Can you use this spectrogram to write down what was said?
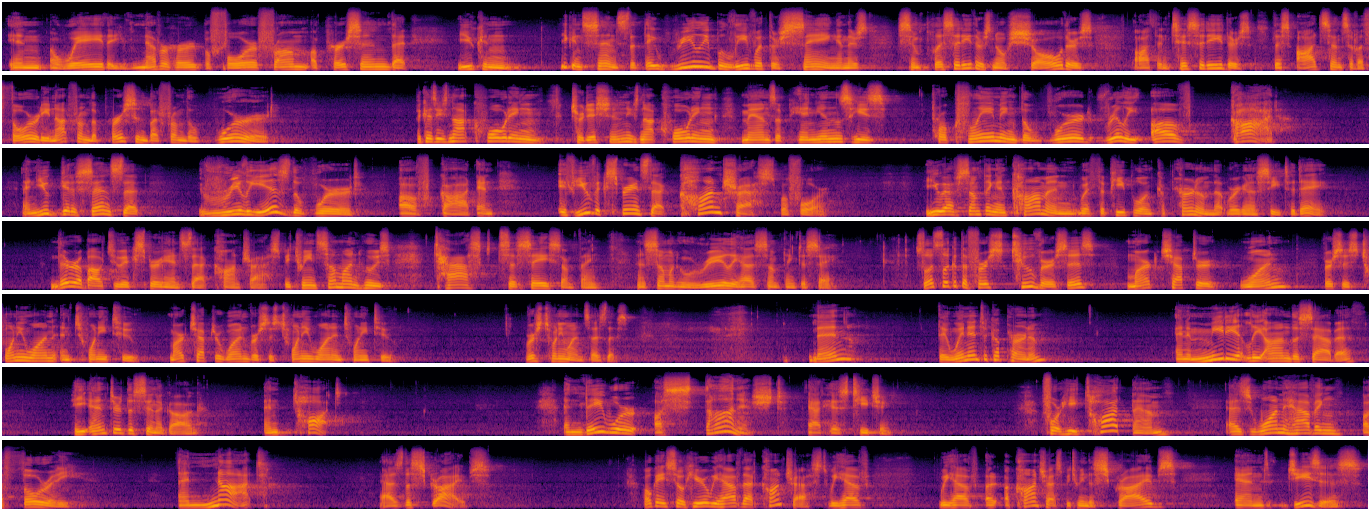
in a way that you've never heard before from a person that you can you can sense that they really believe what they're saying. And there's simplicity there's no show there's authenticity there's this odd sense of authority not from the person but from the word. Because he's not quoting tradition he's not quoting man's opinions he's proclaiming the word really of god and you get a sense that it really is the Word of God. And if you've experienced that contrast before, you have something in common with the people in Capernaum that we're going to see today. They're about to experience that contrast between someone who's tasked to say something and someone who really has something to say. So let's look at the first two verses Mark chapter 1, verses 21 and 22. Mark chapter 1, verses 21 and 22. Verse 21 says this Then they went into Capernaum, and immediately on the Sabbath, he entered the synagogue and taught. And they were astonished at his teaching. For he taught them as one having authority, and not as the scribes. Okay, so here we have that contrast. We have, we have a, a contrast between the scribes and Jesus,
